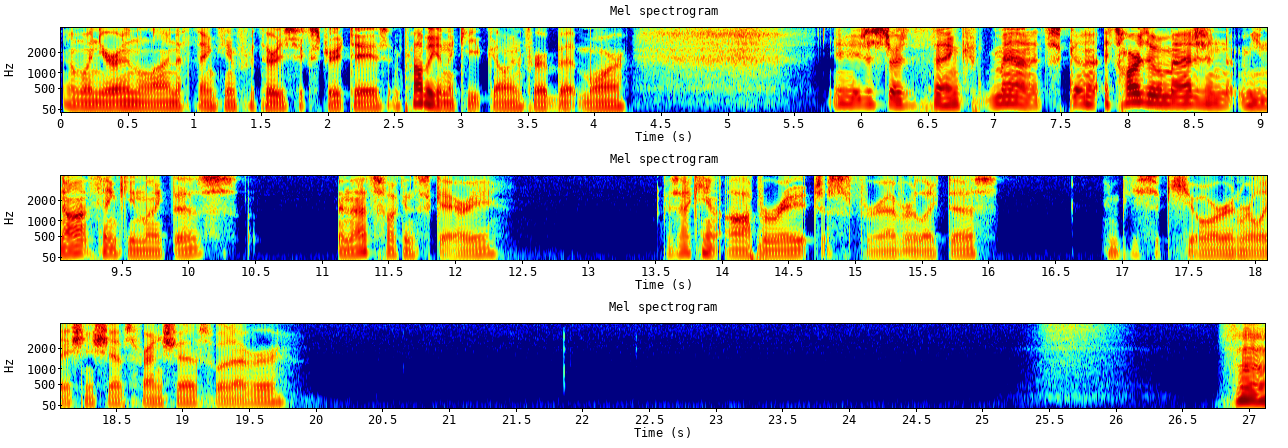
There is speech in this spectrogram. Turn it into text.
And when you're in the line of thinking for 36 straight days, and probably gonna keep going for a bit more, you, know, you just start to think, man, it's gonna. It's hard to imagine me not thinking like this and that's fucking scary. Because I can't operate just forever like this and be secure in relationships, friendships, whatever. Hmm.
